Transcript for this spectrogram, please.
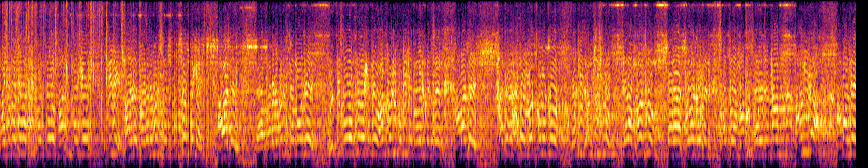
ধন্যবাদ জানাচ্ছি সত্য মাসুদ স্যারকে যিনি মাননীয় প্রধানমন্ত্রী দপ্তর থেকে আমাদের আহ, প্রধানমন্ত্রী মহোদয়ের বৃদ্ধি সমাজের ক্ষেত্রে অগ্রণী ভূমিকা পালন করছেন আমাদের হাজার হাজার লক্ষ লক্ষ অটিজম শিশু যারা মজলুম তারা দোয়া করবেন ছাত্র মাসুদ স্যারের জন্য আমরা আমাদের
